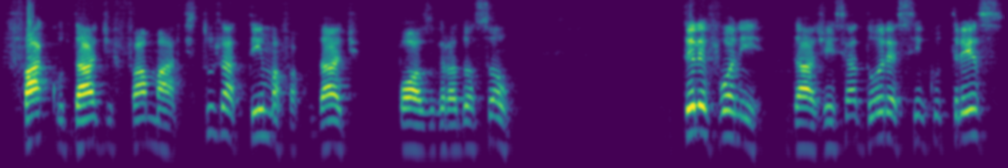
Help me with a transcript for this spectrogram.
Faculdade FAMARTE. Tu já tem uma faculdade? Pós-graduação. O telefone da agenciadora é 53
